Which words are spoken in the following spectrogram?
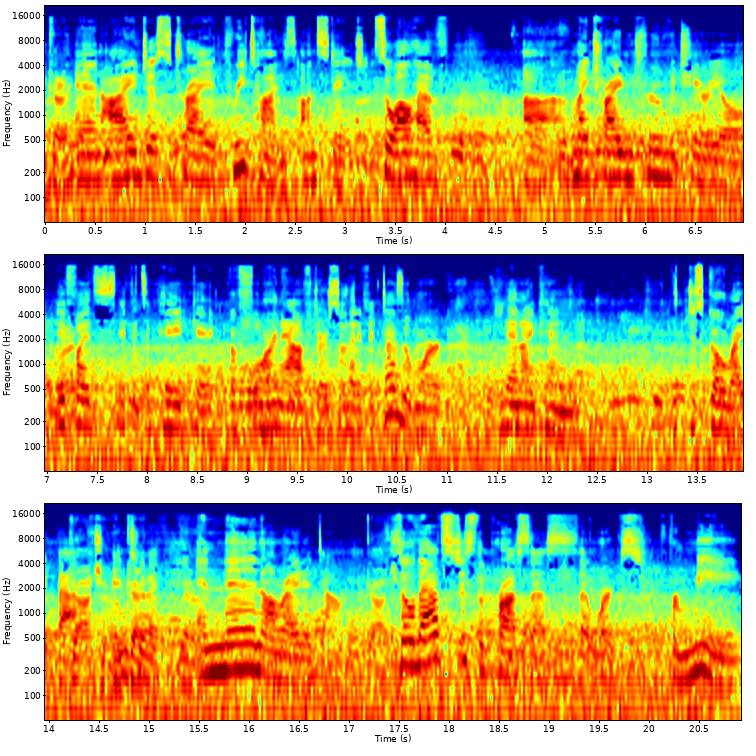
Okay. and I just try it three times on stage. So I'll have uh, my tried and true material if it's if it's a paid gig before and after, so that if it doesn't work, then I can just go right back Gotcha, into okay, it, yeah. and then I'll write it down. Gotcha. So that's just the process that works for me.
